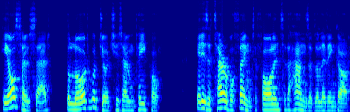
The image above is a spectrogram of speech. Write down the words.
He also said, The Lord will judge his own people. It is a terrible thing to fall into the hands of the living God.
